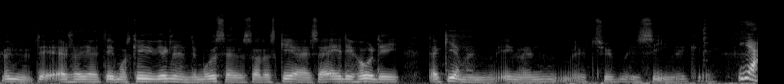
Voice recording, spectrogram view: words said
Men det, altså, ja, det er måske i virkeligheden det modsatte, så der sker altså ADHD, der giver man en eller anden øh, type medicin, ikke? Ja.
